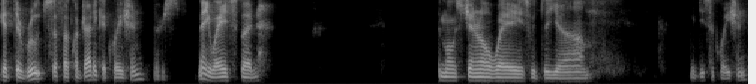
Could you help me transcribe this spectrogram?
get the roots of a quadratic equation. There's many ways, but the most general way is with the um, with this equation.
